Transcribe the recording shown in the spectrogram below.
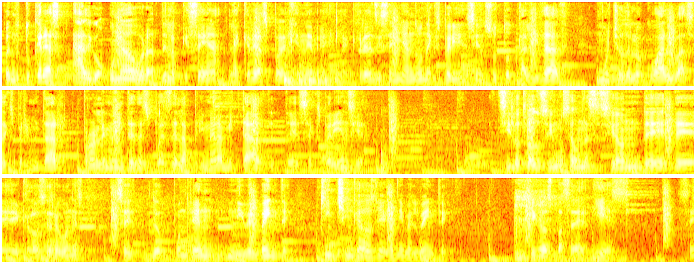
Cuando tú creas algo, una obra de lo que sea, la creas, para generar, la creas diseñando una experiencia en su totalidad, mucho de lo cual vas a experimentar probablemente después de la primera mitad de esa experiencia. Si lo traducimos a una sesión de, de y Dragones, se lo pondría en nivel 20. ¿Quién chingados llega a nivel 20? ¿Quién chingados pasa de 10? ¿Sí?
